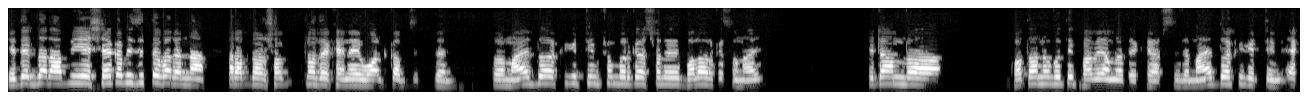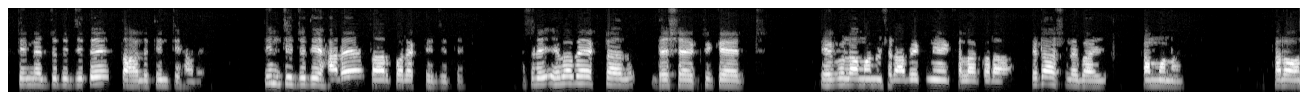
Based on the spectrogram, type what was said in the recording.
এদের দ্বারা আপনি এই এশিয়া কাপই জিততে পারেন না আর আপনার স্বপ্ন দেখেন এই ওয়ার্ল্ড কাপ জিতবেন। তো মায়ের দোয়া ক্রিকেট টিম সম্পর্কে আসলে বলার কিছু নাই। এটা আমরা গতানুগতিক ভাবে আমরা দেখে আসছি যে মায়ের দোয়া ক্রিকেট টিম এক টিমের যদি জিতে, তাহলে তিনটি হারে। তিনটি যদি হারে, তারপর একটি জিতে। আসলে এভাবে একটা দেশে ক্রিকেট এগুলা মানুষের আবেগ নিয়ে খেলা করা, এটা আসলে ভাই কাম্য নয়। কারণ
